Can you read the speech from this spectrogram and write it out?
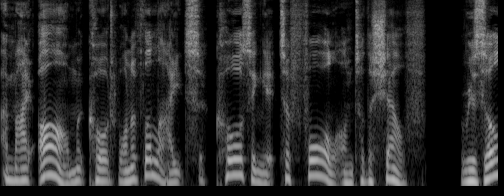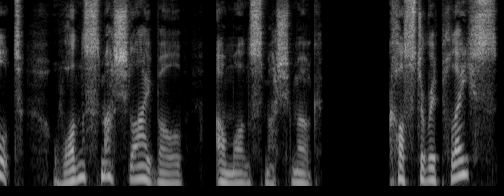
and my arm caught one of the lights, causing it to fall onto the shelf. Result one smashed light bulb and one smashed mug. Cost to replace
